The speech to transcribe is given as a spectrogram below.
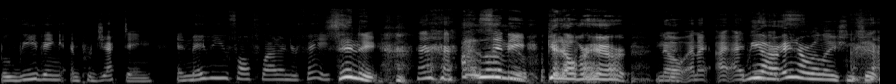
believing and projecting, and maybe you fall flat on your face. Cindy, I love Cindy, you. get over here. No, and I, I, I we are in a relationship.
